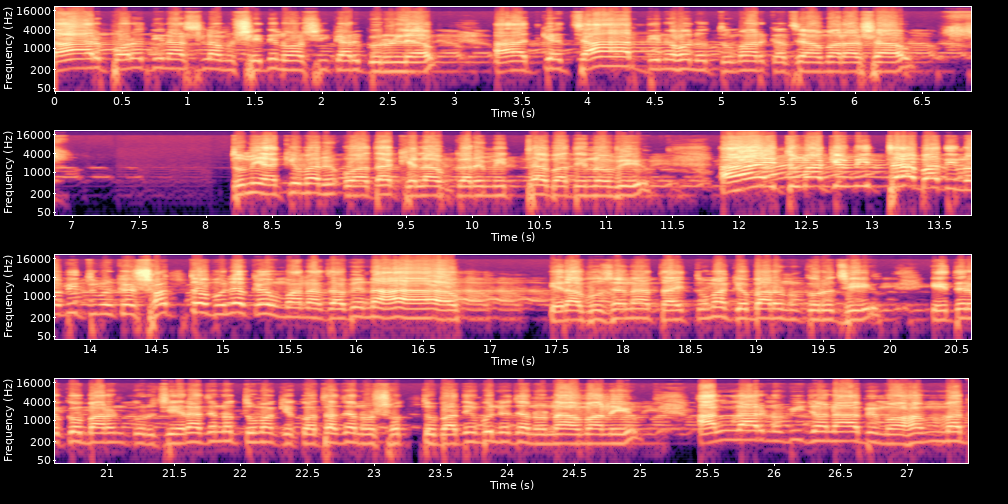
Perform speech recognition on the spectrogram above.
তারপরের দিন আসলাম, সেদিন অস্বীকার করলেও আজকে চার দিন হলো তোমার কাছে আমার আশাও তুমি একেবারে ওয়াদা খেলাপ করে মিথ্যাবাদী নবী। আই, তোমাকে মিথ্যাবাদী নবী, তোমাকে সত্য বলে কেউ মানা যাবে না। এরা বুঝে না, তাই তোমাকে বারণ করেছি। এদেরকে বারণ করেছি। এরা যেন তোমাকে কথা যেন সত্যবাদী বলে যেন না মানে। আল্লাহর নবী জনাবে মোহাম্মদ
